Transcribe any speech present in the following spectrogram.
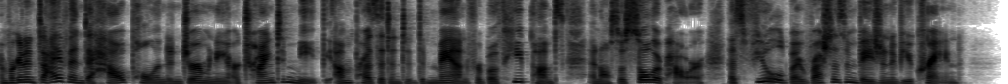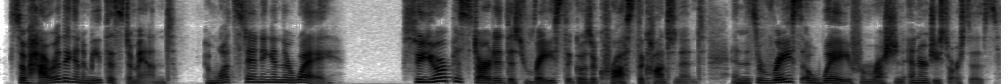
and we're going to dive into how Poland and Germany are trying to meet the unprecedented demand for both heat pumps and also solar power that's fueled by Russia's invasion of Ukraine. So, how are they going to meet this demand? And what's standing in their way? So, Europe has started this race that goes across the continent, and it's a race away from Russian energy sources.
